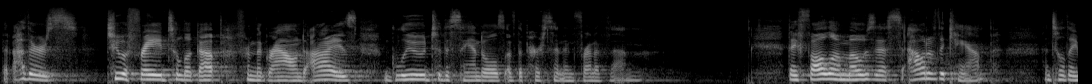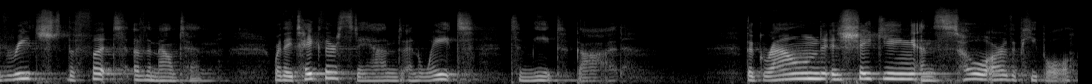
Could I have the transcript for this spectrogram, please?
but others too afraid to look up from the ground, eyes glued to the sandals of the person in front of them. They follow Moses out of the camp until they've reached the foot of the mountain, where they take their stand and wait to meet God. The ground is shaking, and so are the people,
